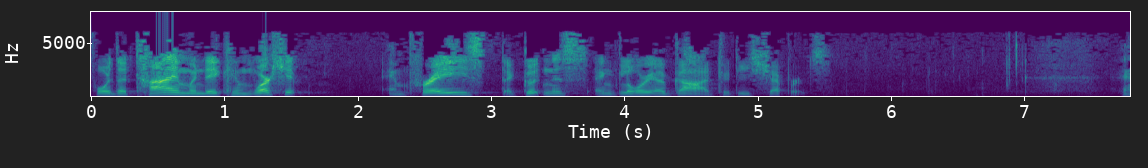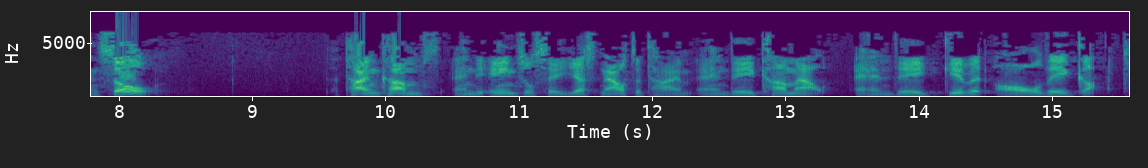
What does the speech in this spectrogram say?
for the time when they can worship and praise the goodness and glory of God to these shepherds. And so, the time comes and the angels say, yes, now's the time, and they come out and they give it all they got.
